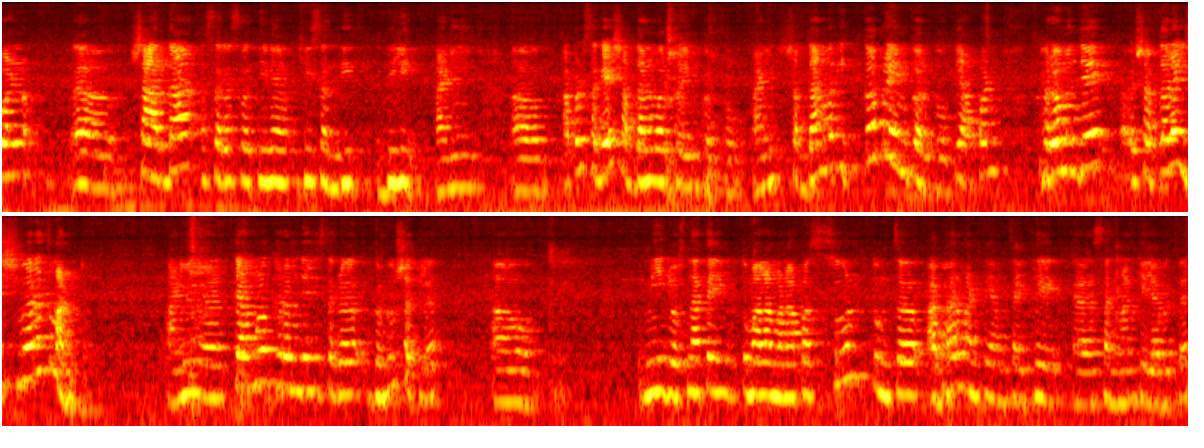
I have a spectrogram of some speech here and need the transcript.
पण अं, शारदा सरस्वतीनं ही संधी दिली आणि आपण सगळे शब्दांवर प्रेम करतो आणि शब्दांवर इतकं प्रेम करतो की आपण खरं म्हणजे शब्दाला ईश्वरच मानतो. आणि त्यामुळं खरं म्हणजे हे सगळं घडू शकलं. अं, मी ज्योत्नाताई तुम्हाला मनापासून तुमचं आभार मानते आमचा इथे सन्मान केल्याबद्दल.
